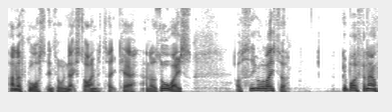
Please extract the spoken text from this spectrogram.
And of course, until next time, take care. And as always, I'll see you all later. Goodbye for now.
